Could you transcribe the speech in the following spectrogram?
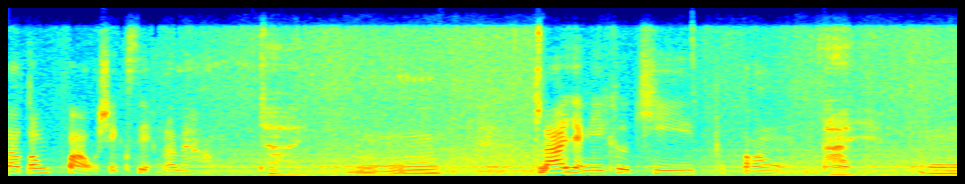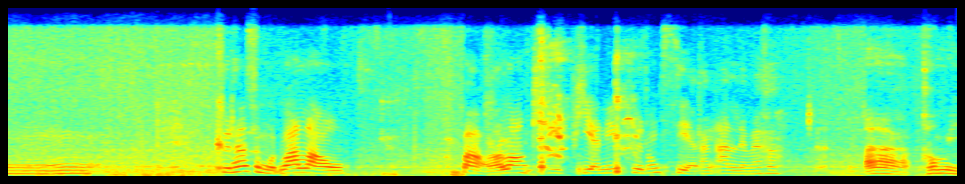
เราต้องเป่าเช็คเสียงด้วยไหมคะใช่อืมแล้วอย่างนี้คือคีย์ถูกต้องไทยอืมคือถ้าสมมติว่าเราเป่าแล้วลองคีย์เพี้ยนนี่คือต้องเสียทั้งอันเลยไหมคะอ่าเขามี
